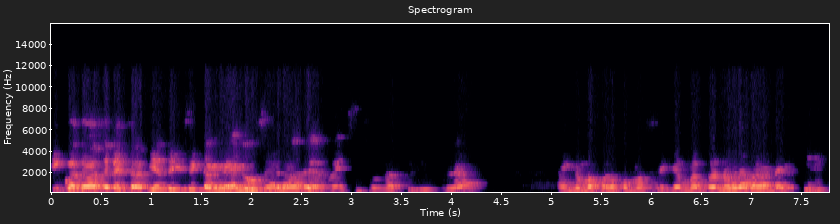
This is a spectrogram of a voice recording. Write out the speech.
Y cuando vas en el tranvía te dicen que... También Lucero de Reyes hizo una película. Ay, no me acuerdo cómo se llama, pero no grabaron aquí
